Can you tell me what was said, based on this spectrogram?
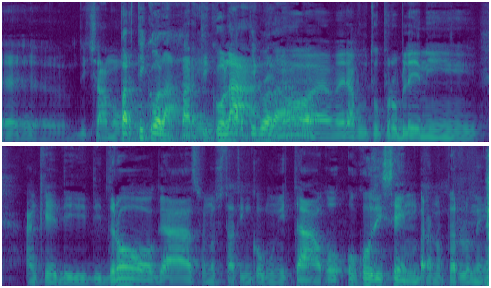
eh, diciamo Particolari, particolari, particolari. no? Eh, aver avuto problemi anche di, di droga, sono stati in comunità o, o così sembrano perlomeno.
